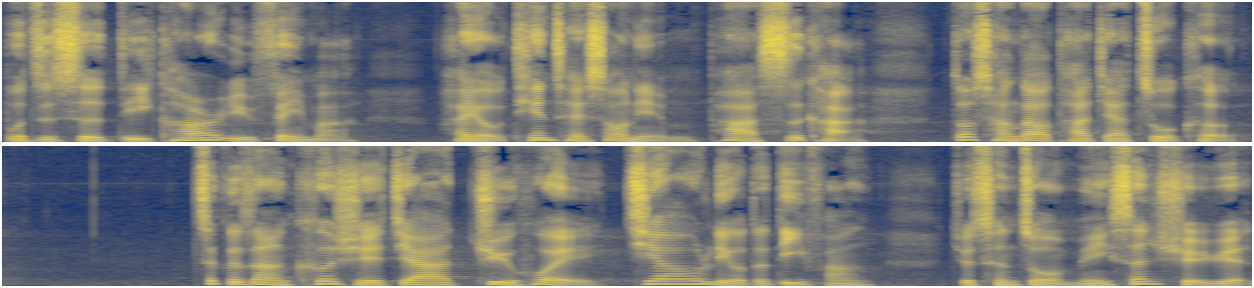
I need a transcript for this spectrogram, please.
不只是笛卡尔与费马，还有天才少年帕斯卡都常到他家做客。这个让科学家聚会交流的地方，就称作梅森学院。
